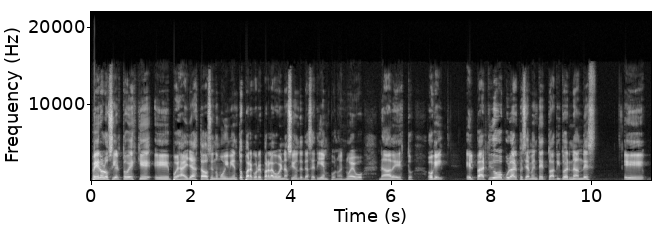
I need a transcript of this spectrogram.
pero lo cierto es que eh, pues a ella ha estado haciendo movimientos para correr para la gobernación desde hace tiempo, no es nuevo nada de esto. Ok, el Partido Popular, especialmente Tatito Hernández, eh,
